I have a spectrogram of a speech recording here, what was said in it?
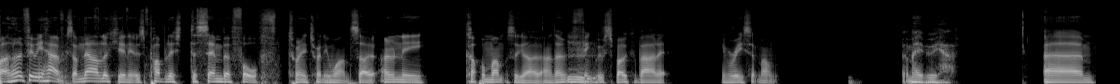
but I don't think we have because I'm now looking. It was published December 4th, 2021. So only a couple months ago. I don't think Mm. we've spoke about it in recent months. But maybe we have. Um,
